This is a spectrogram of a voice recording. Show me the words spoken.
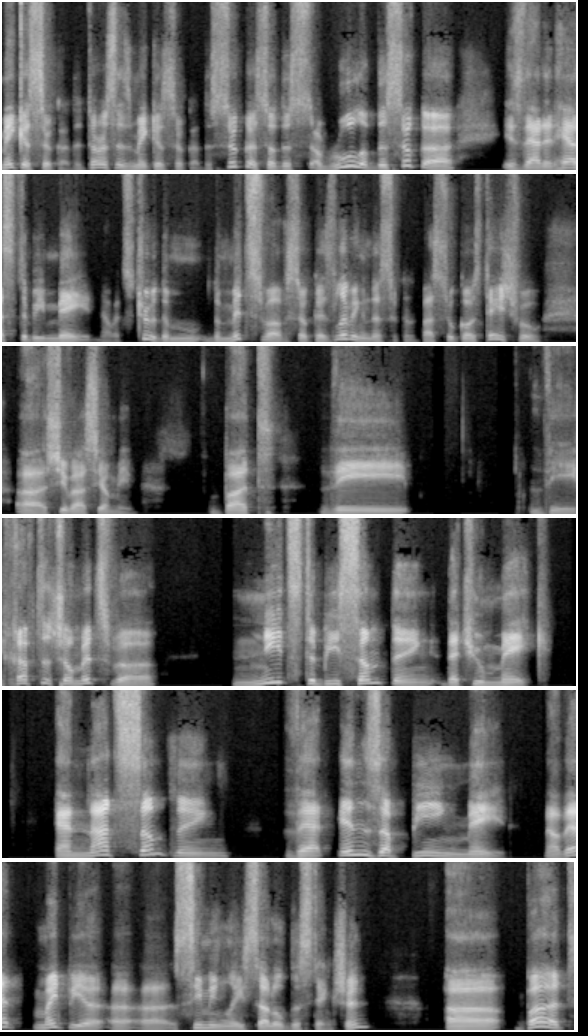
make a sukkah. The Torah says make a sukkah. The sukkah, so the a rule of the sukkah is that it has to be made. Now it's true. The, the mitzvah of sukkah is living in the sukkah. Basukos teshvu uh, shivas yamim. But the the chefetz mitzvah needs to be something that you make and not something that ends up being made. Now, that might be a, a, a seemingly subtle distinction, uh, but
